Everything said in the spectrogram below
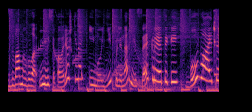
З вами була Нюся Поварьошкіна і мої кулінарні секретики. Бувайте!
